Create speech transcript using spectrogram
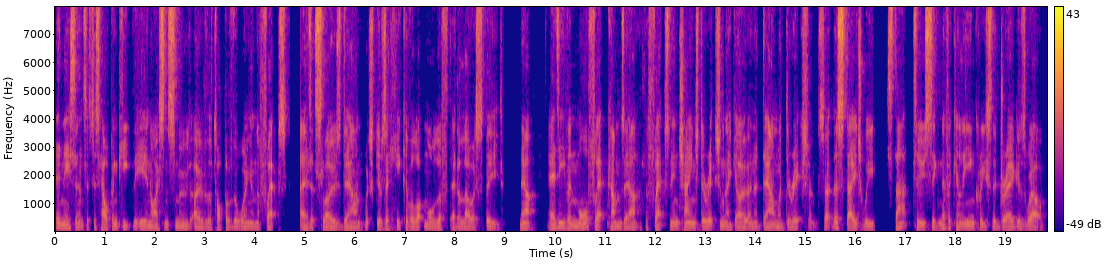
In essence, it's just helping keep the air nice and smooth over the top of the wing and the flaps as it slows down, which gives a heck of a lot more lift at a lower speed. Now, as even more flap comes out, the flaps then change direction. They go in a downward direction. So at this stage, we start to significantly increase the drag as well.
